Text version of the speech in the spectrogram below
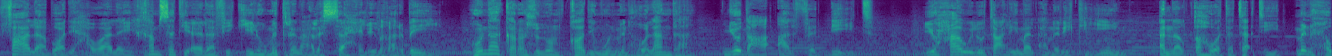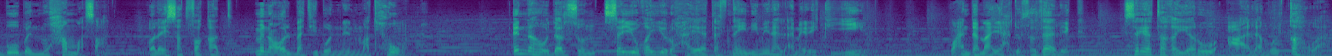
فعلى بعد حوالي خمسة آلاف كيلو متر على الساحل الغربي هناك رجل قادم من هولندا يدعى ألفريد بيت. يحاول تعليم الأمريكيين أن القهوة تأتي من حبوب محمصة وليست فقط من علبة بن مطحون. إنه درس سيغير حياة اثنين من الأمريكيين. وعندما يحدث ذلك سيتغير عالم القهوة.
